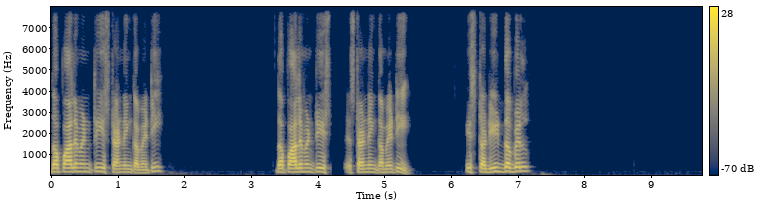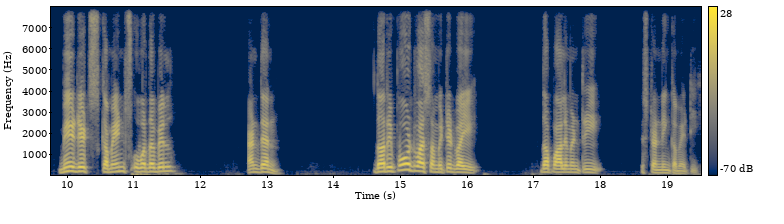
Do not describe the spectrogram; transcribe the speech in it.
the Parliamentary Standing Committee. The Parliamentary Standing Committee studied the bill, made its comments over the bill and then the report was submitted by the Parliamentary Standing Committee.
